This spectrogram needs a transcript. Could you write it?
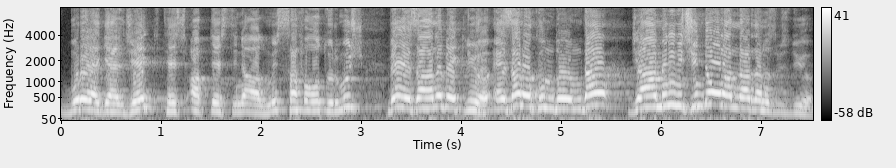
Buraya gelecek, tes abdestini almış, safa oturmuş ve ezanı bekliyor. Ezan okunduğunda caminin içinde olanlardanız biz diyor.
